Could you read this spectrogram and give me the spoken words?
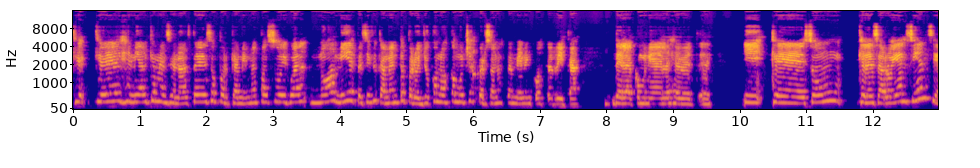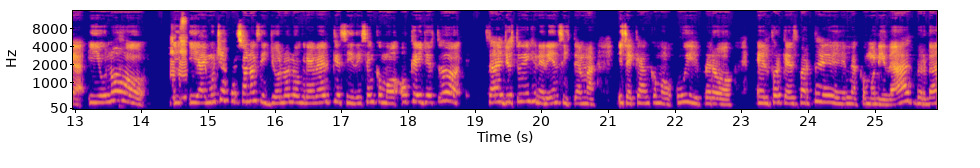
qué, qué, genial que mencionaste eso, porque a mí me pasó igual, no a mí específicamente, pero yo conozco muchas personas también en Costa Rica de la comunidad LGBT y que son, que desarrollan ciencia. Y uno, y, y, hay muchas personas, y yo lo logré ver, que si dicen como, ok, yo estoy ¿sabes? Yo estudio ingeniería en sistema y se quedan como, uy, pero él porque es parte de la comunidad, ¿verdad?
